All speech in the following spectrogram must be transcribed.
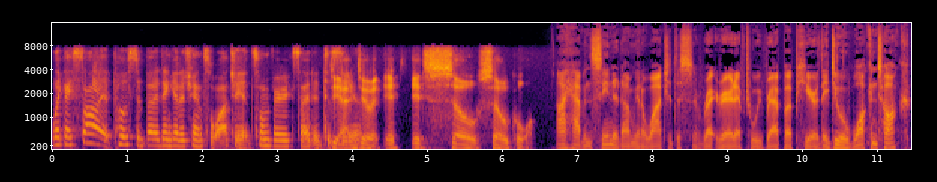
like I saw it posted, but I didn't get a chance to watch it. So I'm very excited to yeah, see it. Yeah, do it. It it's so so cool. I haven't seen it. I'm going to watch it this right right after we wrap up here. They do a walk and talk.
